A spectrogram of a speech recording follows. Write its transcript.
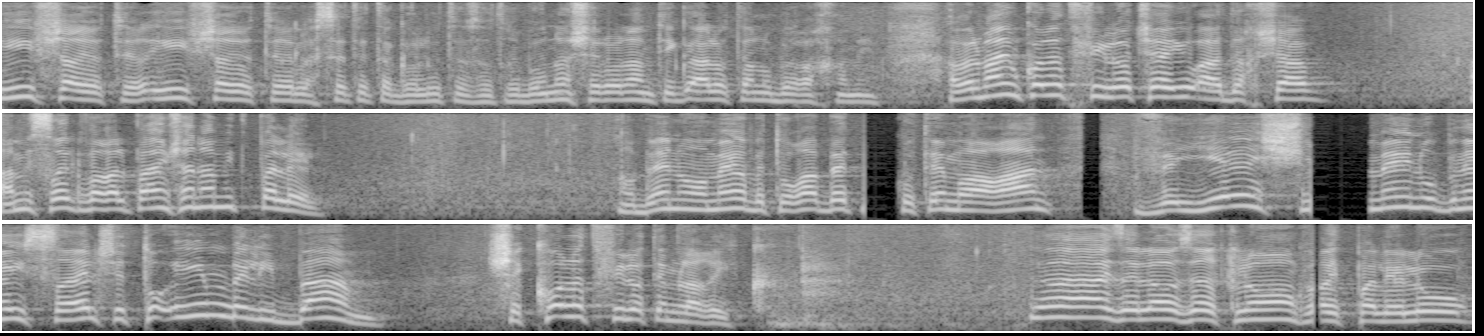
אי אפשר יותר, אי אפשר יותר לשאת את הגלות הזאת. ריבונו של עולם, תגאל אותנו ברחמים. אבל מה עם כל התפילות שהיו עד עכשיו? עם ישראל כבר אלפיים שנה מתפלל. רבנו אומר בתורה ב' כותב מוהר"ן, ויש מעמנו בני ישראל שטועים בליבם שכל התפילות הן לריק. די, זה לא עוזר כלום, כבר התפללו.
